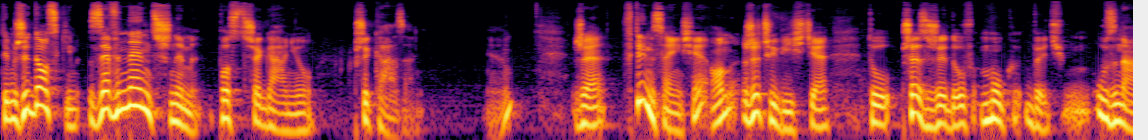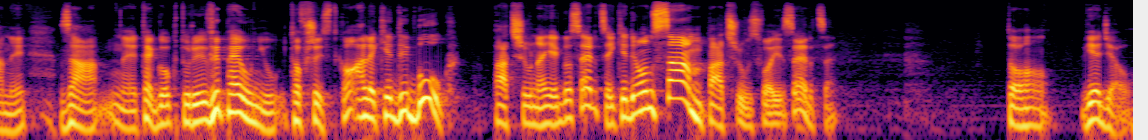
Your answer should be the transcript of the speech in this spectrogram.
tym żydowskim, zewnętrznym postrzeganiu przykazań. Nie? Że w tym sensie on rzeczywiście tu przez Żydów mógł być uznany za tego, który wypełnił to wszystko, ale kiedy Bóg patrzył na jego serce i kiedy on sam patrzył w swoje serce, to wiedział,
